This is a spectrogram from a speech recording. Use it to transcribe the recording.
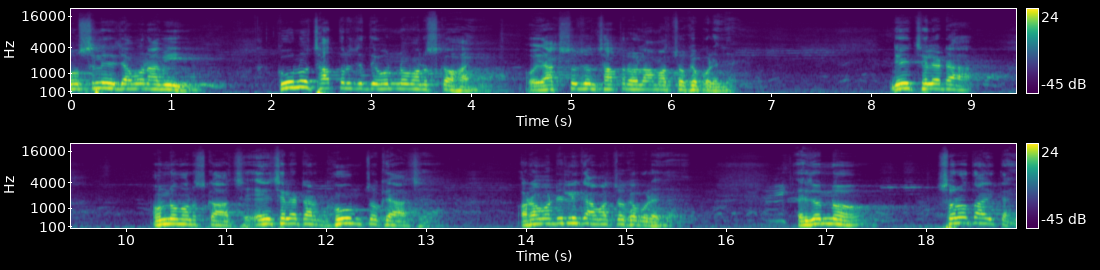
বসলে যেমন আমি, কোনো ছাত্র যদি অন্য মানুষকে হয়, ওই একশো জন ছাত্র হলে আমার চোখে পড়ে যায়। এই ছেলেটা অন্য মানুষকে আছে, এই ছেলেটার ঘুম চোখে আছে অটোমেটিকলি আমার চোখে পড়ে যায়। এই জন্য শ্রোতাই তাই।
